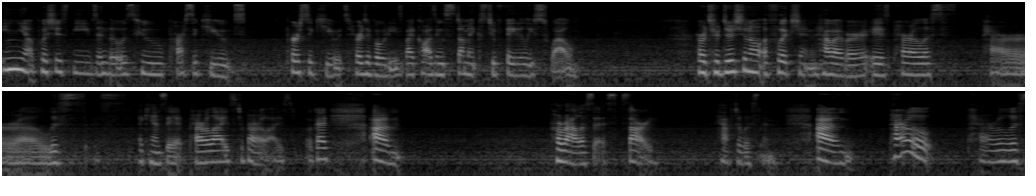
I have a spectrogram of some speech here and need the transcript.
Inya pushes thieves and those who prosecute, persecute her devotees by causing stomachs to fatally swell. Her traditional affliction, however, is paralysis. Paralysis I can't say it. Paralyzed to paralyzed. Okay. Um, paralysis. Sorry. Have to listen. Um, paral- paralysis.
